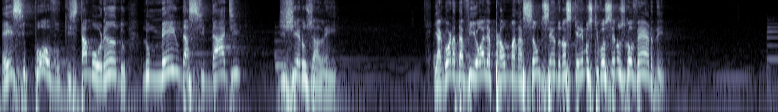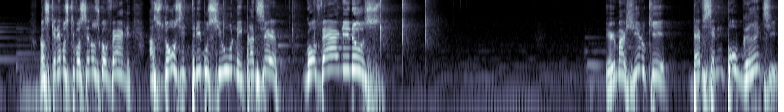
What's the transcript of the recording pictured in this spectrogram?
É esse povo que está morando no meio da cidade de Jerusalém. E agora Davi olha para uma nação dizendo: Nós queremos que você nos governe. Nós queremos que você nos governe. As doze tribos se unem para dizer: Governe-nos. Eu imagino que deve ser empolgante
